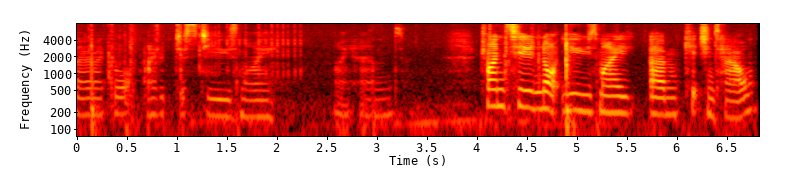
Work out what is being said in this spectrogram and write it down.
So I thought I would just use my, my hand. Trying to not use my um, kitchen towel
